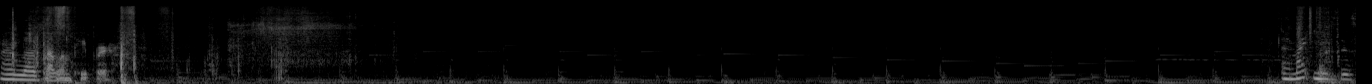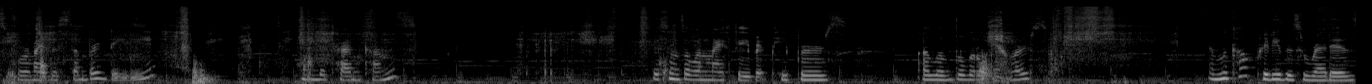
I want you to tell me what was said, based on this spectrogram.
I love vellum paper. Use this for my December daily when the time comes. This one's one of my favorite papers. I love the little antlers. And look how pretty this red is.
